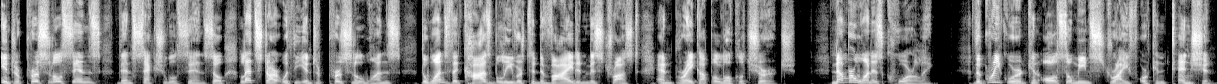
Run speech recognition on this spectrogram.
interpersonal sins, then sexual sins. So let's start with the interpersonal ones, the ones that cause believers to divide and mistrust and break up a local church. Number one is quarreling. The Greek word can also mean strife or contention.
